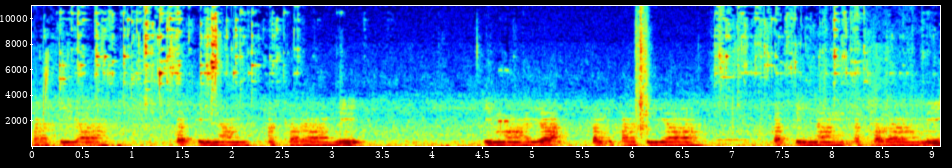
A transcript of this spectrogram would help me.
กัสติยากตินังอัตรามิอิมายะ สังกัสติยากตินังอัตรามิ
